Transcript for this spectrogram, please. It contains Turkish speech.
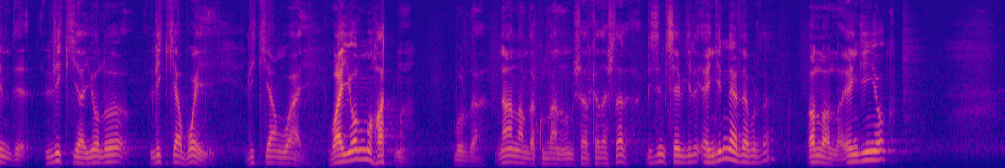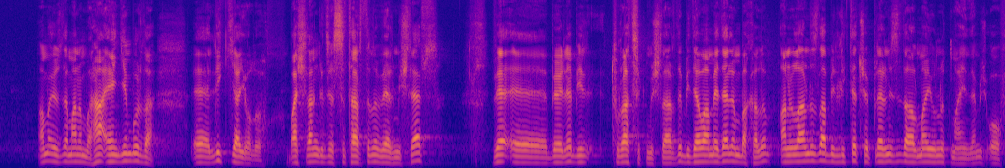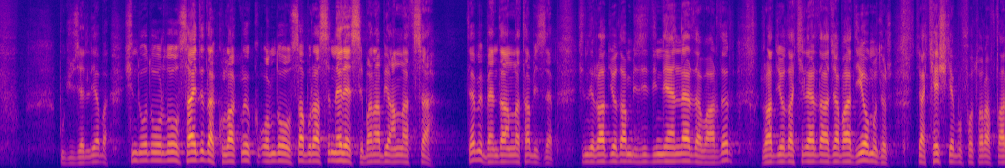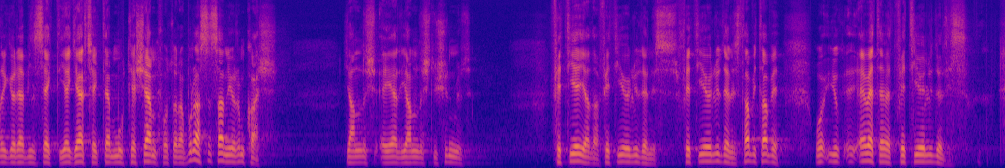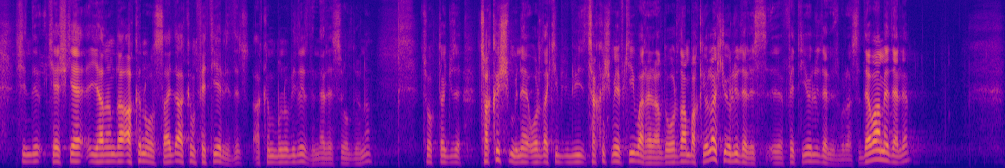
Şimdi Likya yolu Likya Way. Likyan Way. Vay yol mu hat mı burada? Ne anlamda kullanılmış arkadaşlar? Bizim sevgili Engin nerede burada? Allah Allah. Engin yok. Ama Özlem Hanım var. Ha Engin burada. Ee, Likya yolu. Başlangıcı startını vermişler. Ve e, böyle bir tura çıkmışlardı. Bir devam edelim bakalım. Anılarınızla birlikte çöplerinizi de almayı unutmayın demiş. Of. Bu güzelliğe bak. Şimdi o da orada olsaydı da kulaklık onda olsa burası neresi? Bana bir anlatsa. Değil mi? Ben de anlatabilsem. Şimdi radyodan bizi dinleyenler de vardır. Radyodakiler de acaba diyor mudur? Ya keşke bu fotoğrafları görebilsek diye. Gerçekten muhteşem fotoğraf. Burası sanıyorum Kaş. Yanlış, eğer yanlış düşünmüyoruz. Fethiye ya da Fethiye Ölüdeniz. Fethiye Ölüdeniz tabi tabi. O evet evet Fethiye Ölüdeniz. Şimdi keşke yanımda Akın olsaydı. Akın Fethiyelidir. Akın bunu bilirdi neresi olduğunu. Çok da güzel. Çakış mı ne? Oradaki bir- bir çakış mevkii var herhalde. Oradan bakıyorlar ki Ölüdeniz. E, Fethiye Ölüdeniz burası. Devam edelim.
